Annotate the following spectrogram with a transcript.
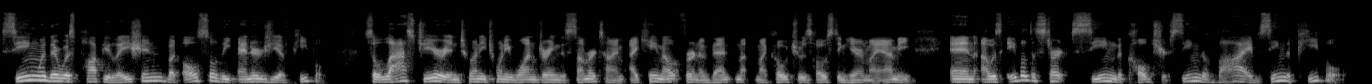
seeing where there was population, but also the energy of people. So last year in 2021, during the summertime, I came out for an event my coach was hosting here in Miami, and I was able to start seeing the culture, seeing the vibe, seeing the people.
